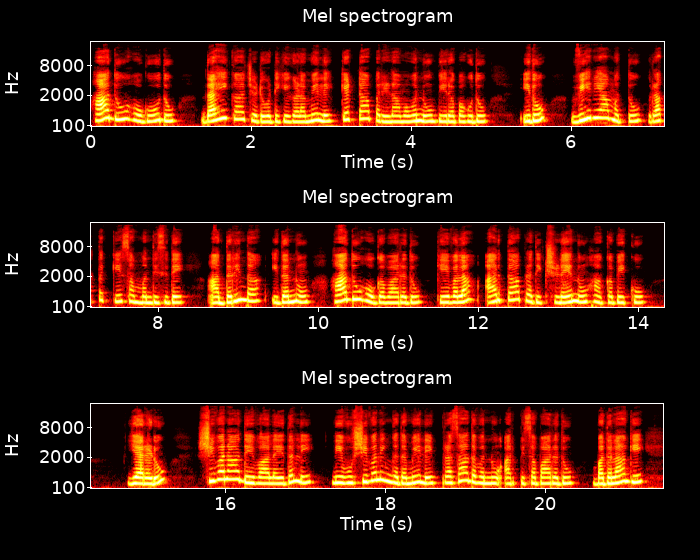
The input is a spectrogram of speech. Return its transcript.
ಹಾದು ಹೋಗುವುದು ದೈಹಿಕ ಚಟುವಟಿಕೆಗಳ ಮೇಲೆ ಕೆಟ್ಟ ಪರಿಣಾಮವನ್ನು ಬೀರಬಹುದು. ಇದು ವೀರ್ಯ ಮತ್ತು ರಕ್ತಕ್ಕೆ ಸಂಬಂಧಿಸಿದೆ. ಆದ್ದರಿಂದ ಇದನ್ನು ಹಾದು ಹೋಗಬಾರದು. ಕೇವಲ ಅರ್ಧ ಪ್ರದಕ್ಷಿಣೆಯನ್ನು ಹಾಕಬೇಕು. ಎರಡು, ಶಿವನ ದೇವಾಲಯದಲ್ಲಿ ನೀವು ಶಿವಲಿಂಗದ ಮೇಲೆ ಪ್ರಸಾದವನ್ನು ಅರ್ಪಿಸಬಾರದು. ಬದಲಾಗಿ,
